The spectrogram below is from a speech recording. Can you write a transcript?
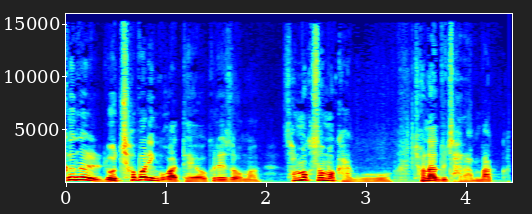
끈을 놓쳐버린 것 같아요. 그래서 막 서먹서먹하고 전화도 잘 안 받고.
